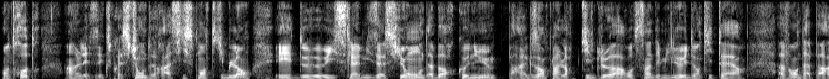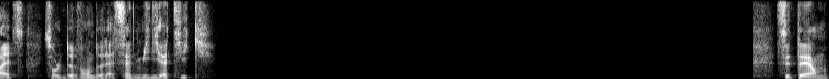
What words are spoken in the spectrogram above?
Entre autres, hein, les expressions de racisme anti-blanc et de islamisation ont d'abord connu, par exemple, leur petite gloire au sein des milieux identitaires, avant d'apparaître sur le devant de la scène médiatique. Ces termes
